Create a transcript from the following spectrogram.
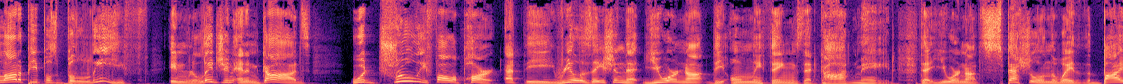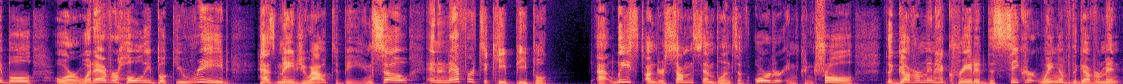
lot of people's belief in religion and in gods would truly fall apart at the realization that you are not the only things that God made, that you are not special in the way that the Bible or whatever holy book you read has made you out to be. And so, in an effort to keep people at least under some semblance of order and control, the government had created the secret wing of the government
